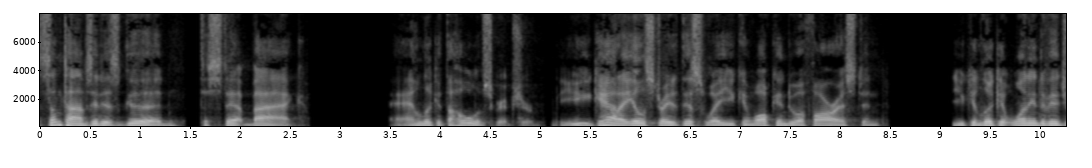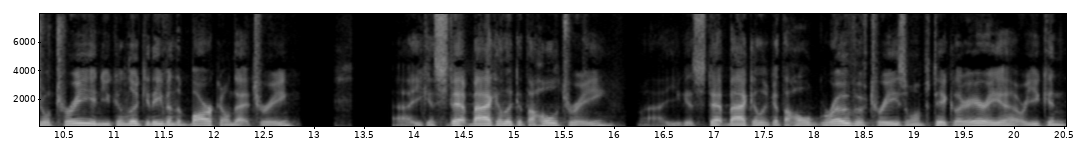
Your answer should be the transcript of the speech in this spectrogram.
sometimes it is good to step back and look at the whole of Scripture. You kind of illustrate it this way you can walk into a forest and you can look at one individual tree and you can look at even the bark on that tree. Uh, you can step back and look at the whole tree. Uh, you can step back and look at the whole grove of trees in one particular area, or you can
